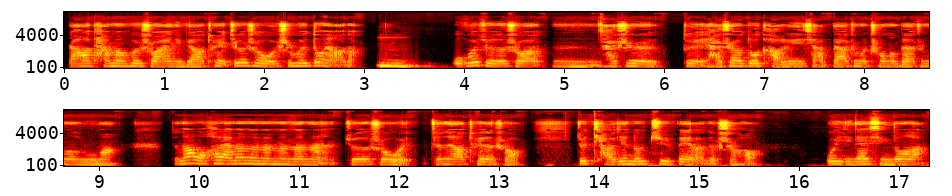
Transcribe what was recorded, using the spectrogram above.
然后他们会说：“哎，你不要退。”这个时候我是会动摇的，嗯我会觉得说，嗯，还是对，还是要多考虑一下，不要这么冲动，不要这么鲁莽。等到我后来慢慢慢慢慢慢觉得说我真的要退的时候，就条件都具备了的时候，我已经在行动了。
